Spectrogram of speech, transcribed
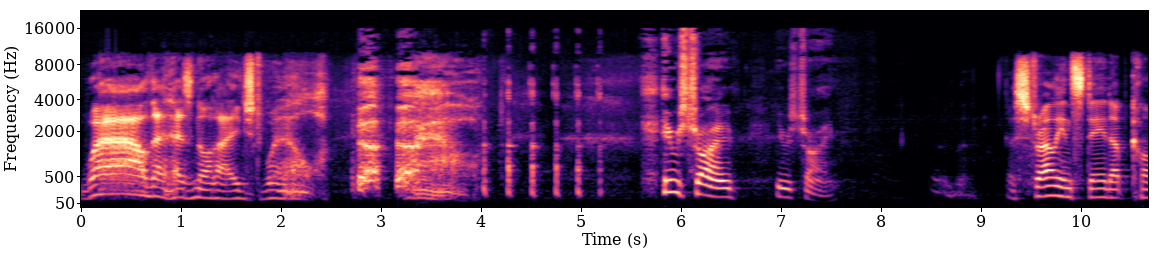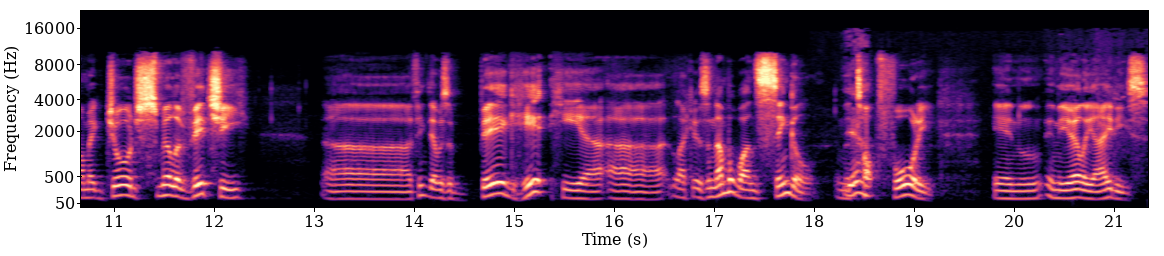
Wow, that has not aged well. wow. He was trying. He was trying. Australian stand up comic George Smilovici. Uh, I think there was a big hit here. Uh, like it was a number one single in the Yeah. top 40 in in the early 80s.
